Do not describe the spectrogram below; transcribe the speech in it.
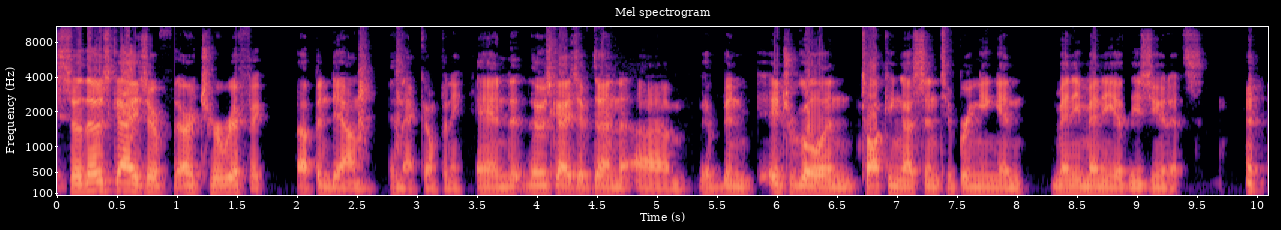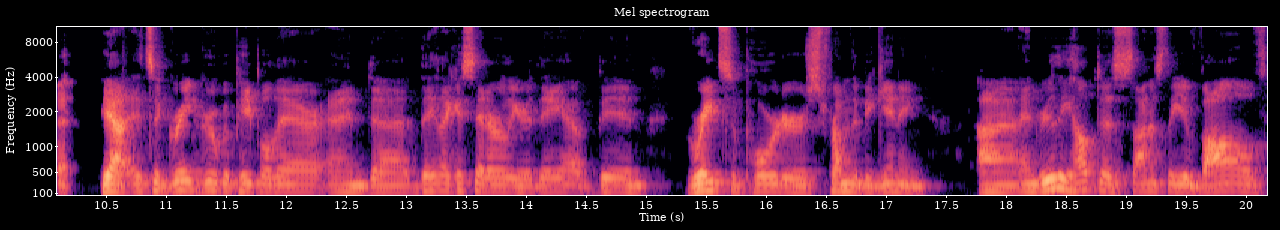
So those guys are are terrific up and down in that company, and those guys have done um, have been integral in talking us into bringing in many many of these units. yeah, it's a great group of people there, and uh, they, like I said earlier, they have been great supporters from the beginning uh, and really helped us honestly evolve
